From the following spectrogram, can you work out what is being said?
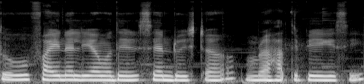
তো ফাইনালি আমাদের স্যান্ডউইচটা আমরা হাতে পেয়ে গেছি।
